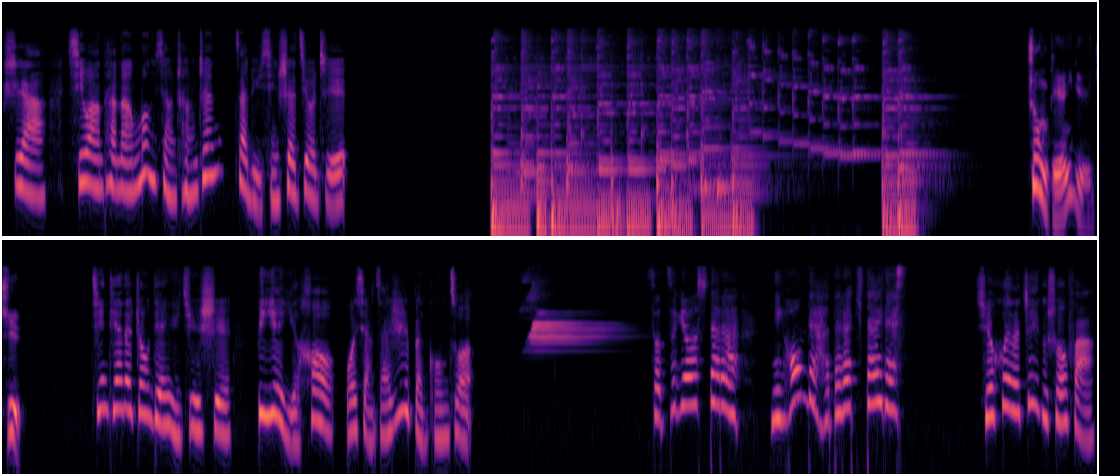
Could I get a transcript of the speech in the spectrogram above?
是啊，希望他能梦想成真，在旅行社就职。重点语句，今天的重点语句是：毕业以后，我想在日本工作。毕业したら日本で働きたいです。学会了这个说法，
